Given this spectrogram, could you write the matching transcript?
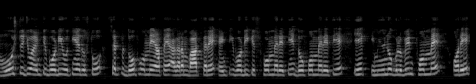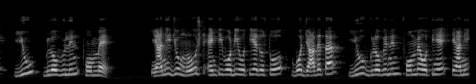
मोस्ट जो एंटीबॉडी होती है दोस्तों, सिर्फ़ दो फॉर्म में यहाँ पे अगर हम बात करें एंटीबॉडी किस फॉर्म में रहती है? दो फॉर्म में रहती है। एक इम्यूनोग्लोबिन फॉर्म में और एक यू ग्लोबुलिन फॉर्म में। यानी जो मोस्ट एंटीबॉडी होती है दोस्तों, वो ज़्यादातर यू ग्लोबिन फॉर्म में होती है, यानी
